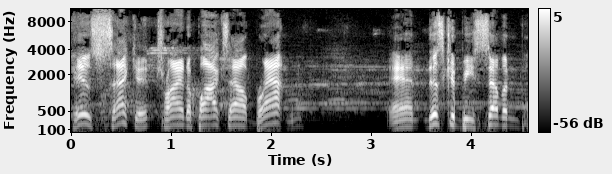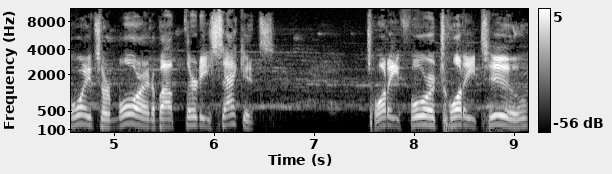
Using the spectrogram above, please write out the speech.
his second, trying to box out Bratton. And this could be seven points or more in about 30 seconds. 24 22.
